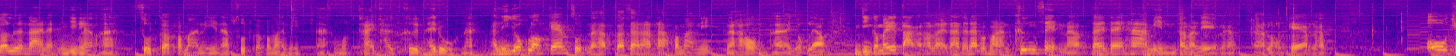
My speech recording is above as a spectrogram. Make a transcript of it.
ก็เลื่อนได้แหละจริงๆแล้วอะสุดก็ประมาณนี้นะครับสุดก็ประมาณนี้อะสมมติไขไขคืนให้ดูนะอันนี้ยกรองแก้มสุดนะครับก็จะหน้าตาประมาณนี้นะครับผมอะยกแล้ว จริงๆก็ไม่ได้ต่างกันเท่าไหร่น่าจะได้ประมาณครึ่งเซนนะครับได้ได้ 5มิลเท่านั้นเองนะครับอะรองแก้มนะครับโอเค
